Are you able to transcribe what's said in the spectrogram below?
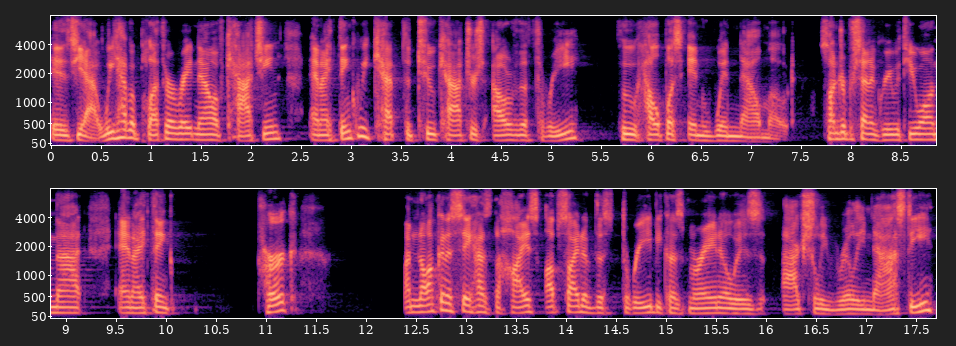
is yeah, we have a plethora right now of catching, and I think we kept the two catchers out of the three who help us in win now mode. 100% agree with you on that. And I think Kirk, I'm not going to say has the highest upside of the three because Moreno is actually really nasty.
